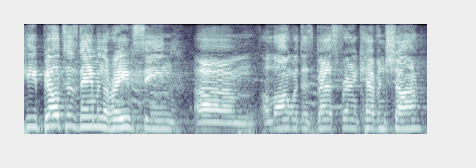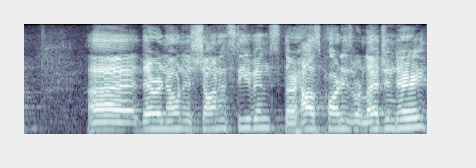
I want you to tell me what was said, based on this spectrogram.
he built his name in the rave scene um, along with his best friend Kevin Sean. Uh, they were known as Sean and Stevens. Their house parties were legendary,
